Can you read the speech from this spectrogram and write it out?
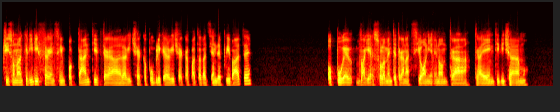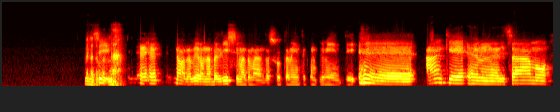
ci sono anche lì differenze importanti tra la ricerca pubblica e la ricerca fatta da aziende private? Oppure varia solamente tra nazioni e non tra, tra enti, diciamo? Bella domanda. Sì, eh, eh, no, davvero una bellissima domanda, assolutamente, complimenti. Eh, anche, ehm, diciamo,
